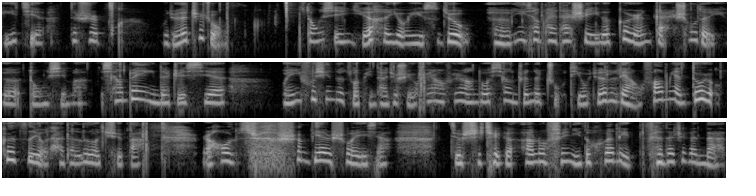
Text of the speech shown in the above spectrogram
理解。但是我觉得这种东西也很有意思。就呃，印象派它是一个个人感受的一个东西嘛，相对应的这些。文艺复兴的作品，它就是有非常非常多象征的主题。我觉得两方面都有各自有它的乐趣吧。然后 顺便说一下，就是这个阿洛菲尼的婚礼里面的这个男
